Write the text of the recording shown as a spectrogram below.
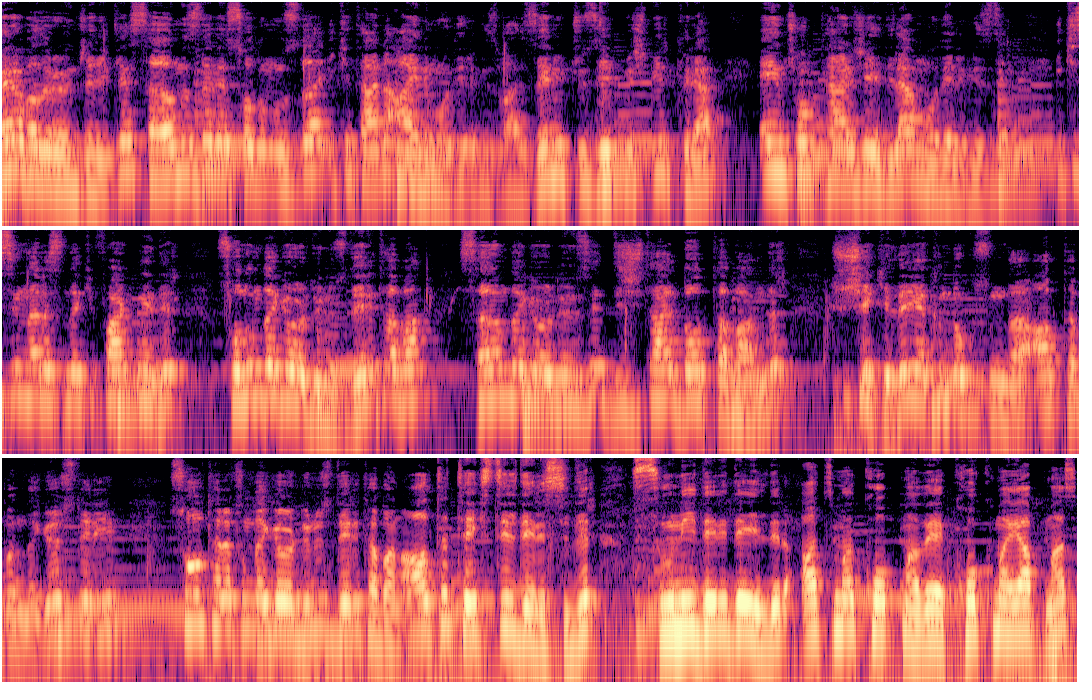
Merhabalar öncelikle. Sağımızda ve solumuzda iki tane aynı modelimiz var. Zen 371 krem en çok tercih edilen modelimizdir. İkisinin arasındaki fark nedir? Solumda gördüğünüz deri taban, sağımda gördüğünüz de dijital dot tabandır. Şu şekilde yakın dokusunda alt tabanı da göstereyim. Sol tarafında gördüğünüz deri taban altı tekstil derisidir. Suni deri değildir. Atma, kopma ve kokma yapmaz.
